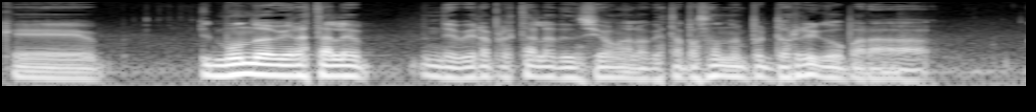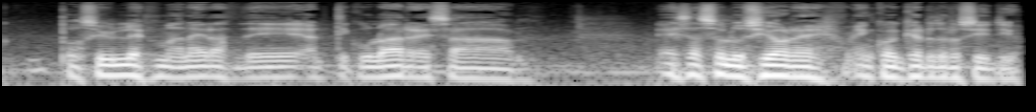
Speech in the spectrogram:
que el mundo debiera, estarle, debiera prestarle atención a lo que está pasando en Puerto Rico para posibles maneras de articular esa, esas soluciones en cualquier otro sitio.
